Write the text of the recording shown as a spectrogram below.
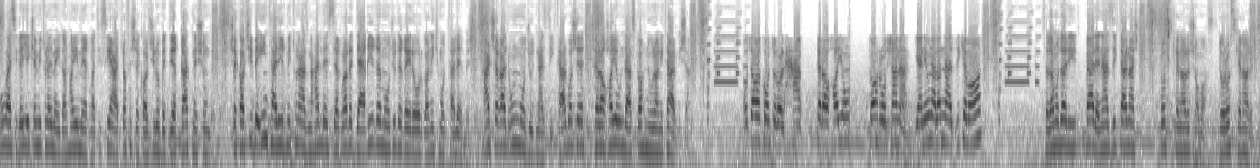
اون وسیله که می‌تونه میدانهای مغناطیسی اطراف شکارچی رو به دقت نشون بده. شکارچی به این طریق می‌تونه از محل استقرار دقیق موجود غیر ارگانیک مطلع بشه. هر چقدر اون موجود نزدیکتر باشه چراغهای اون دستگاه نورانی تر میشن. اتاق کنترل هم چراغهای اون دستگاه روشنن. یعنی اون الان نزدیک ماست؟ صدامو دارید؟ بله نزدیکتر نش درست کنار شماست. درست کنارتون.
